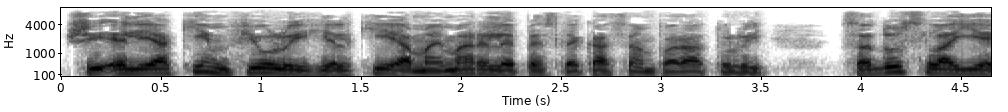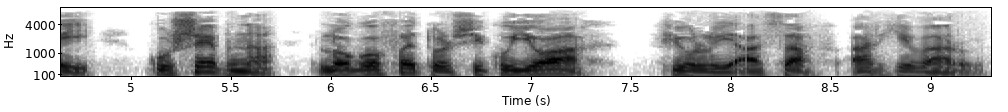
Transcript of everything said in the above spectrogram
și Eliachim, fiul lui Hilchia, mai marele peste casa împăratului, s-a dus la ei cu Șebna, logofătul, și cu Ioah, fiul lui Asaf, arhivarul.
